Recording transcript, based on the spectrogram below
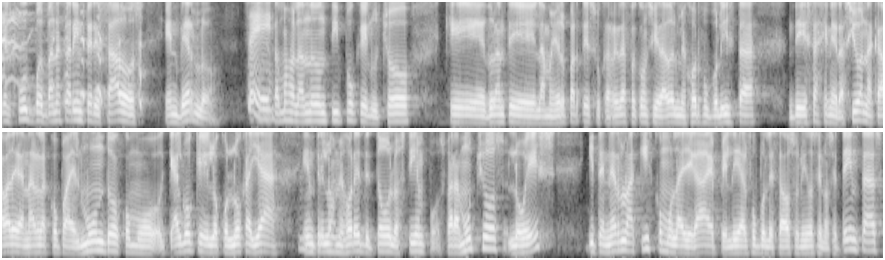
del fútbol van a estar interesados en verlo. Sí. Estamos hablando de un tipo que luchó, que durante la mayor parte de su carrera fue considerado el mejor futbolista de esta generación. Acaba de ganar la Copa del Mundo como que algo que lo coloca ya entre los mejores de todos los tiempos. Para muchos lo es. Y tenerlo aquí es como la llegada de Pelé al fútbol de Estados Unidos en los 70s,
